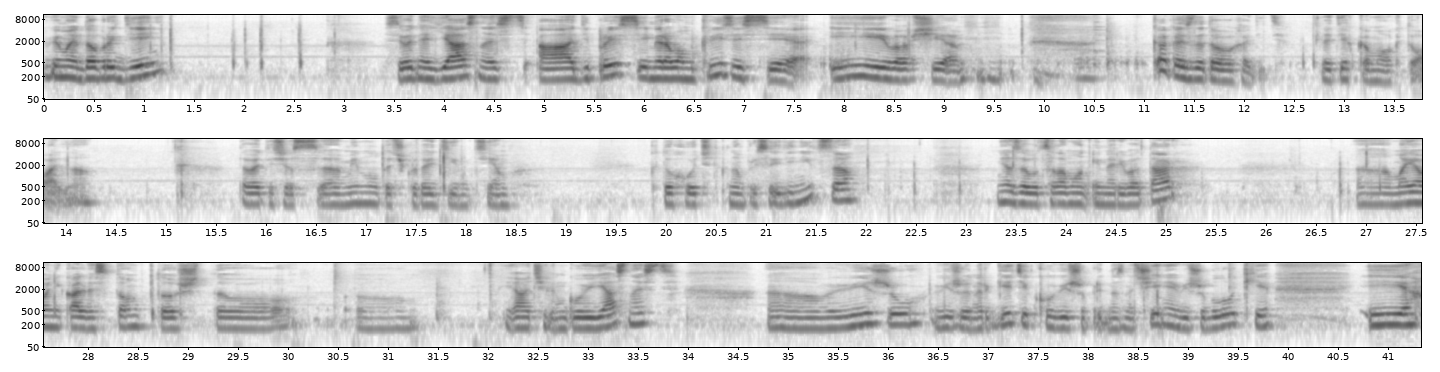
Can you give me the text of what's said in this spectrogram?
Любимый, добрый день. Сегодня ясность о депрессии, мировом кризисе и вообще, как из этого выходить для тех, кому актуально. Давайте сейчас э, минуточку дадим тем, кто хочет к нам присоединиться. Меня зовут Соломон Инариватар. А, моя уникальность в том, то, что э, я челингую ясность, э, вижу, вижу энергетику, вижу предназначение, вижу блоки. И,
